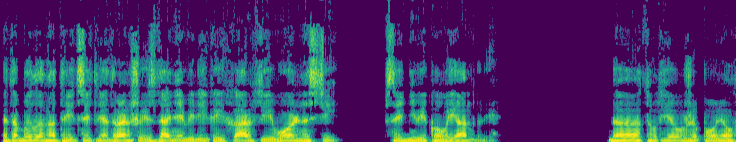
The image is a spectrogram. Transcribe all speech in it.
это было на тридцать лет раньше издания Великой Хартии Вольностей в средневековой Англии. Да, тут я уже понял,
